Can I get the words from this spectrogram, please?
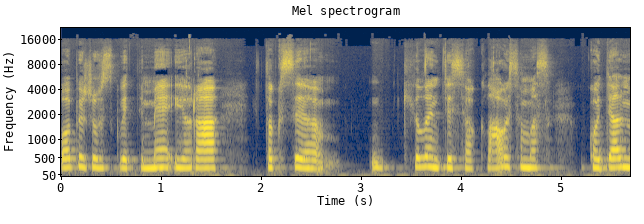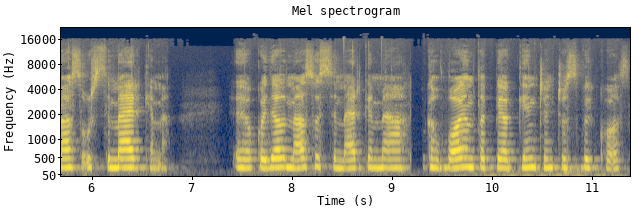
popiežiaus kvietime yra toks e, kilantis jo klausimas, kodėl mes užsimerkėme. Kodėl mes užsimerkėme galvojant apie kenčiančius vaikus.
